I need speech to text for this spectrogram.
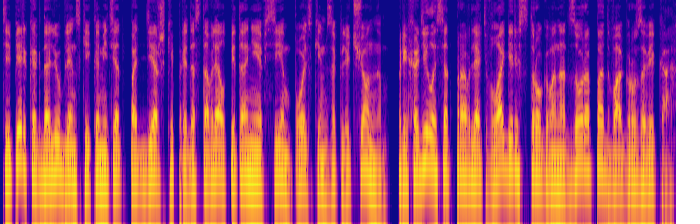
Теперь, когда Люблинский комитет поддержки предоставлял питание всем польским заключенным, приходилось отправлять в лагерь строгого надзора по два грузовика.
